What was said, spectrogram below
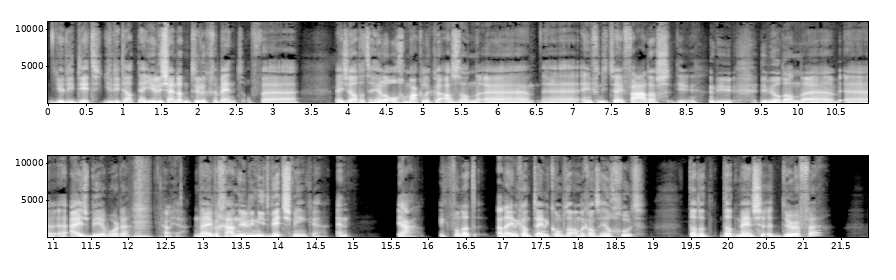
jullie dit, jullie dat. Nee, jullie zijn dat natuurlijk gewend. Of eh, weet je wel, dat hele ongemakkelijke als dan eh, een van die twee vaders, die, die, die wil dan ijsbeer worden. Oh ja. Nee, we gaan jullie niet wit sminken. En ja, ik vond dat aan de ene kant tenen komt, aan de andere kant heel goed. Dat, het, dat mensen het durven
